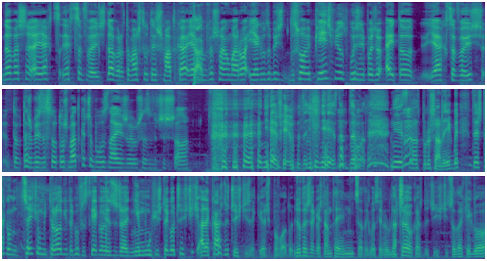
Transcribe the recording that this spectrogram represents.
No właśnie, ej, ja chcę, ja chcę wyjść. Dobra, to masz tutaj szmatkę. Ja Tak. bym wyszła i umarła i jakby to byś dosłownie 5 minut później powiedział, ej, to ja chcę wyjść, to też byś dostał tą szmatkę, czy by uznali, że już jest wyczyszczona? nie wiem, to nie, nie jest ten temat, nie jest temat poruszany. Jakby też taką częścią mitologii tego wszystkiego jest, że nie musisz tego czyścić, ale każdy czyści z jakiegoś powodu. I to też jest jakaś tam tajemnica tego serialu. Dlaczego każdy czyści? Co takiego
